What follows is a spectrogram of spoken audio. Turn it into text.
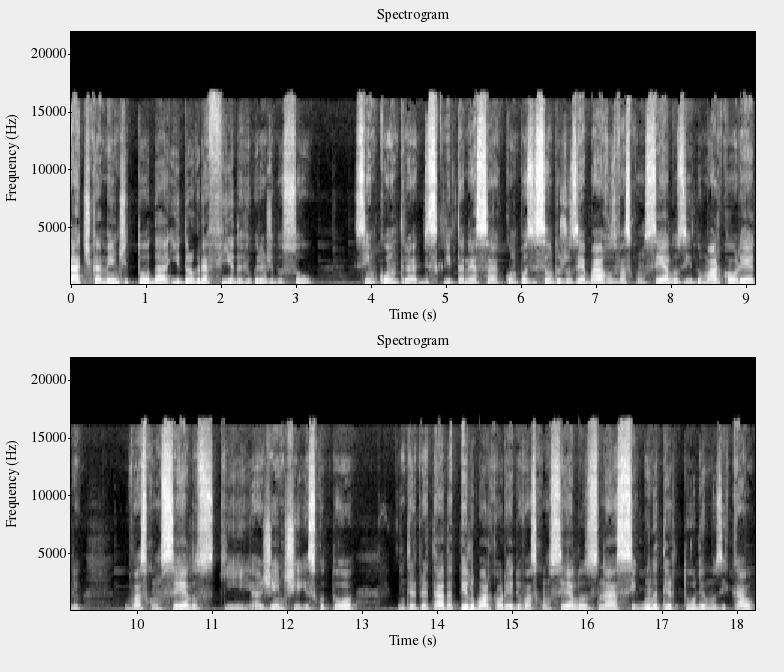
praticamente toda a hidrografia do Rio Grande do Sul se encontra descrita nessa composição do José Barros Vasconcelos e do Marco Aurélio Vasconcelos, que a gente escutou interpretada pelo Marco Aurélio Vasconcelos na segunda tertúlia musical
